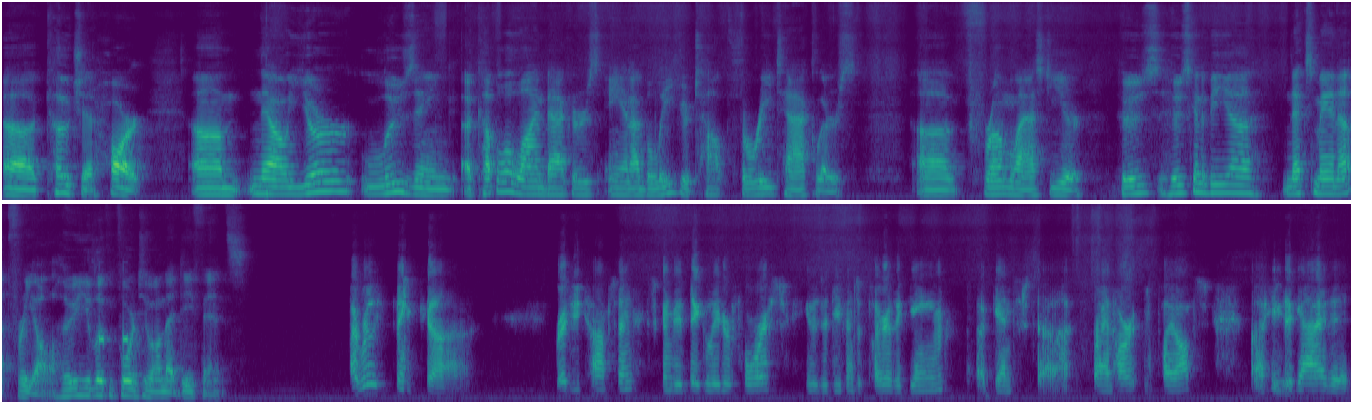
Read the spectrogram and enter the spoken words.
uh, coach at heart. Um, now you're losing a couple of linebackers and I believe your top three tacklers uh, from last year. Who's who's going to be uh, next man up for y'all? Who are you looking forward to on that defense? I really think uh, Reggie Thompson is going to be a big leader for us. He was a defensive player of the game against uh, Brian Hart in the playoffs. Uh, he's a guy that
